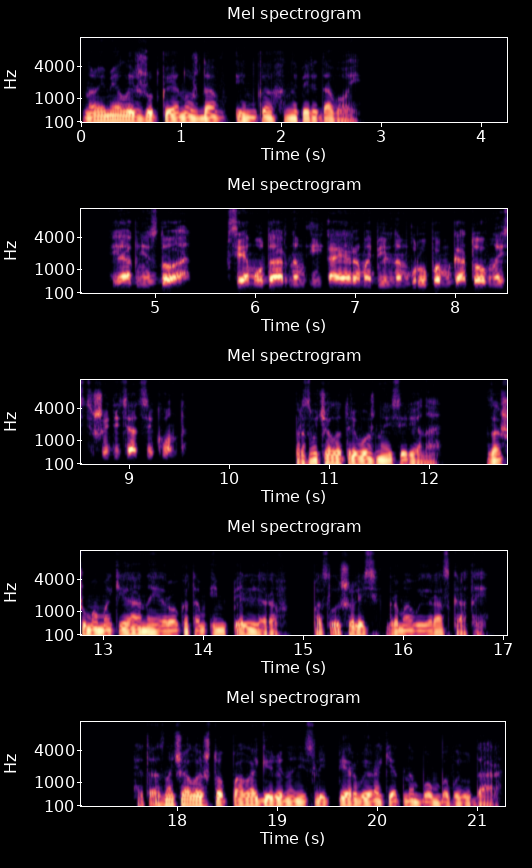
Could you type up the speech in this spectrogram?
но имелась жуткая нужда в инках на передовой. «Я гнездо. Всем ударным и аэромобильным группам готовность 60 секунд». Прозвучала тревожная сирена. За шумом океана и рокотом импеллеров послышались громовые раскаты. Это означало, что по лагерю нанесли первый ракетно-бомбовый удар.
